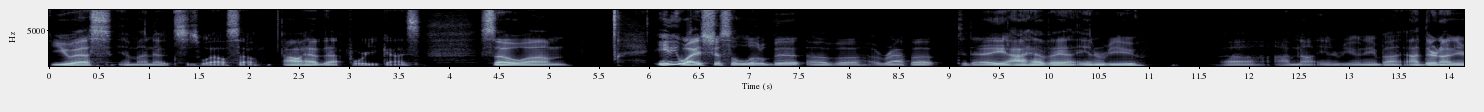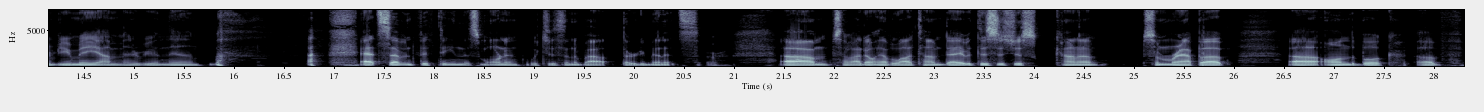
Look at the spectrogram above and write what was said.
us in my notes as well. So I'll have that for you guys. So um, anyway, it's just a little bit of a, a wrap up today. I have an interview. Uh, I'm not interviewing anybody. I, they're not interviewing me. I'm interviewing them. at 7.15 this morning which is in about 30 minutes or um, so I don't have a lot of time today, but this is just kind of some wrap up uh, on the book of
